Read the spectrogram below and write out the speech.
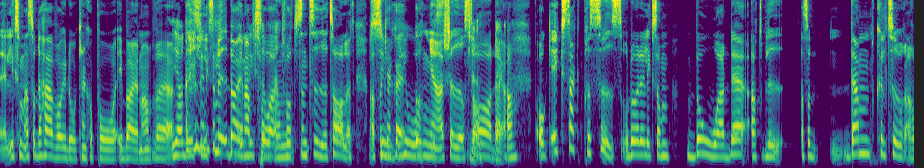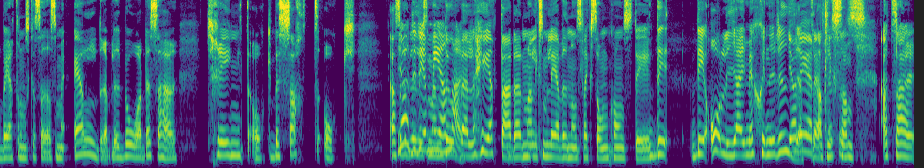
Eh, liksom, alltså det här var ju då kanske på, i början av, eh, ja, liksom i början av liksom 2010-talet. Alltså kanske unga tjejer sa det. Ja. Och exakt precis. Och då är det liksom både att bli... Alltså den kulturarbetaren man ska säga, som är äldre blir både så här kränkt och besatt och Alltså ja, det blir det liksom en dubbelhet där, där man liksom lever i någon slags sån konstig... Det, det är olja i maskineriet. Ja, det är det, att, liksom, att, så här,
